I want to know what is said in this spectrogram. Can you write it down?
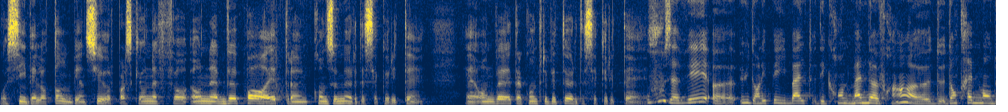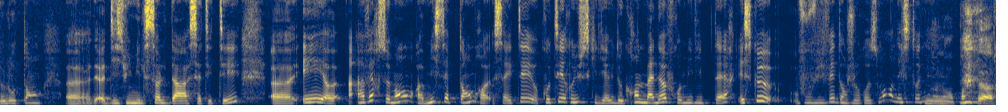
aussi de l'OTAN, bien sûr, parce qu'on ne, ne veut pas être un consommateur de sécurité. On veut être contributeur de sécurité. Vous avez euh, eu dans les pays baltes des grandes manœuvres hein, d'entraînement de, l'OTAN, euh, 18 000 soldats cet été. Euh, et euh, inversement, mi-septembre, ça a été côté russe qu'il y a eu de grandes manœuvres militaires. Est-ce que vous vivez dangereusement en Estonie? Non, non, pas peur.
